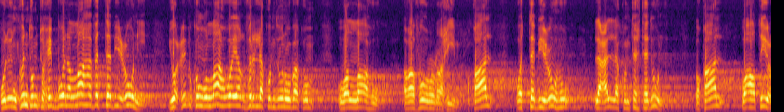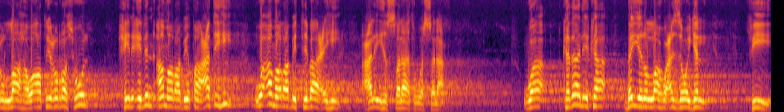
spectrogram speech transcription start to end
قل إن كنتم تحبون الله فاتبعوني يحببكم الله ويغفر لكم ذنوبكم والله غفور رحيم. قال واتبعوه لعلكم تهتدون. وقال وأطيعوا الله وأطيعوا الرسول حينئذ أمر بطاعته وأمر باتباعه عليه الصلاة والسلام. وكذلك بين الله عز وجل في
